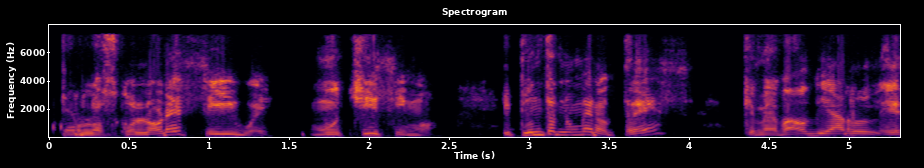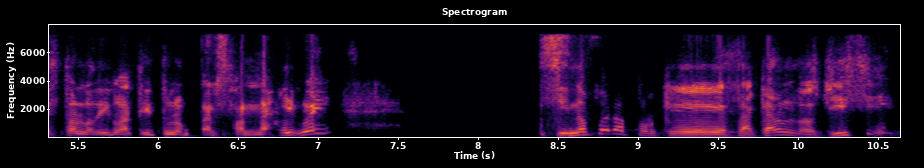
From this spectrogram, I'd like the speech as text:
Por los colores, sí, güey, muchísimo. Y punto número tres, que me va a odiar, esto lo digo a título personal, güey. Si no fuera porque sacaron los GC,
